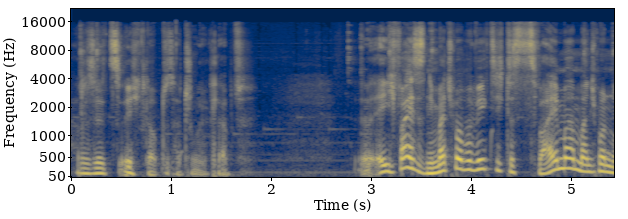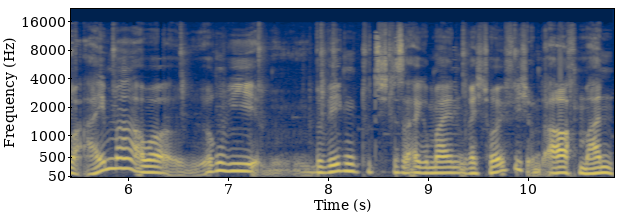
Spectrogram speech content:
Hat das jetzt... Ich glaube, das hat schon geklappt. Äh, ich weiß es nicht. Manchmal bewegt sich das zweimal, manchmal nur einmal, aber irgendwie bewegen tut sich das allgemein recht häufig. Und ach Mann,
